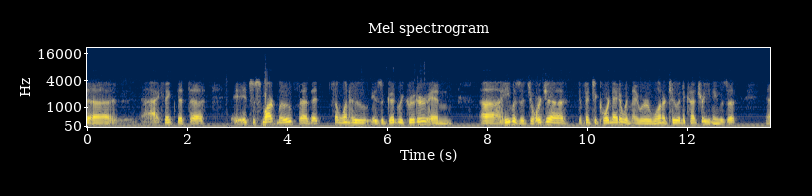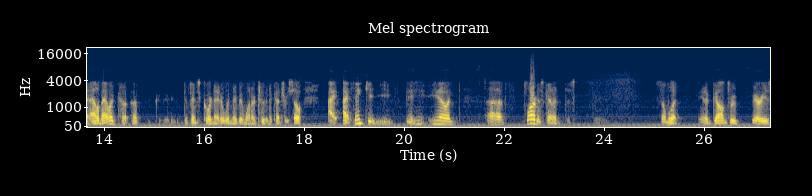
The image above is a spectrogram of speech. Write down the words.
Uh, I think that uh, it's a smart move uh, that someone who is a good recruiter and uh, he was a Georgia defensive coordinator when they were one or two in the country, and he was a, Alabama co- defensive coordinator when they've been one or two in the country. So, I I think you you, you know, uh, Florida's kind of somewhat you know gone through various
